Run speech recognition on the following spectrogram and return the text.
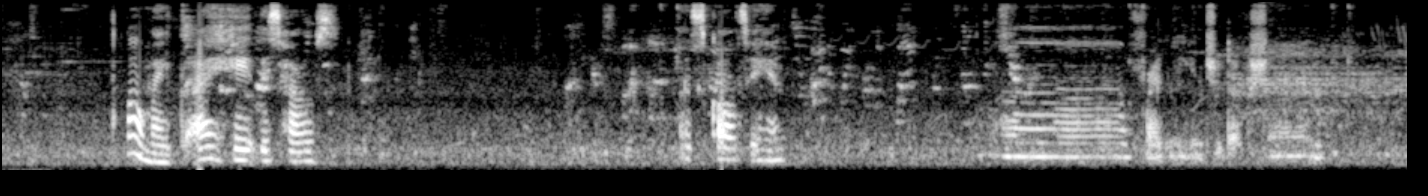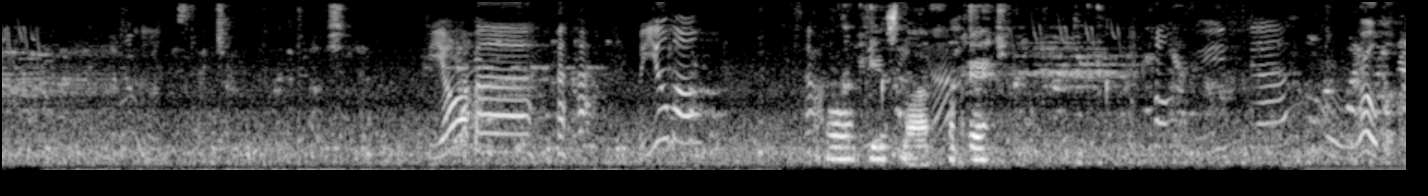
Oh my god, I hate this house. Let's call to him. Friendly introduction. Oh, he's not. Okay. Oh!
